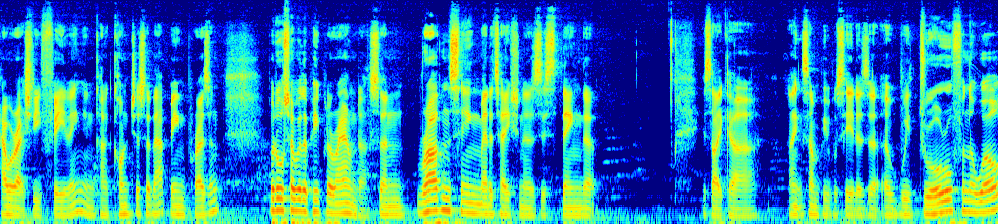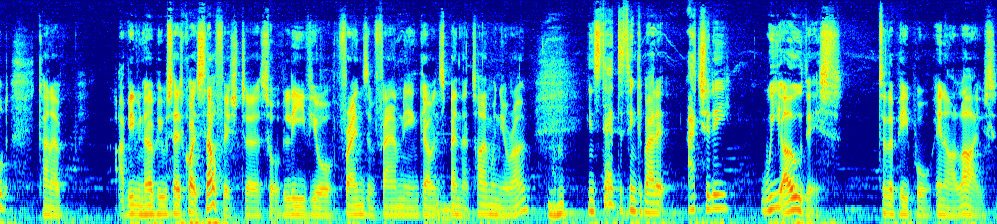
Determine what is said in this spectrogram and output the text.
how we're actually feeling and kind of conscious of that, being present, but also with the people around us. And rather than seeing meditation as this thing that it's like, uh, I think some people see it as a, a withdrawal from the world, kind of I've even heard people say it's quite selfish to sort of leave your friends and family and go and spend that time on your own. Mm-hmm. Instead, to think about it, actually, we owe this to the people in our lives.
